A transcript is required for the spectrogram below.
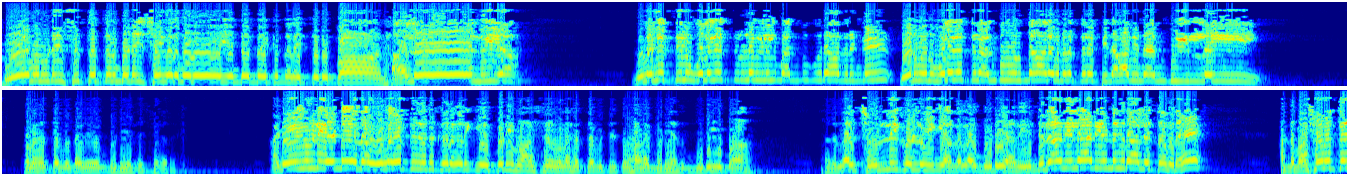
தேவனுடைய சித்தத்தின்படி செய்கிறவரோ என்றைக்கு நிலைத்திருப்பான் உலகத்தில் உலகத்தில் உள்ளவர்களிலும் அன்பு கூறாதிருங்கள். ஒருவன் உலகத்தில் அன்பு கூர்ந்தால் அவனிடத்தில் பிதாவின் அன்பு இல்லை. உலகத்தை விடவே முடியல சிலருக்கு அநேகருடைய எண்ணம் உலகத்தில் இருக்கிறவருக்கு எப்படி வாச உலகத்தை விட்டுட்டு வாழ முடியாது? முடியுமா? அதெல்லாம் சொல்லிக் கொள்ளுவீங்க. அதெல்லாம் முடியாது. என்றுதான் எல்லாரும் எண்ணுகிறார்களே தவிர அந்த வசனத்தை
